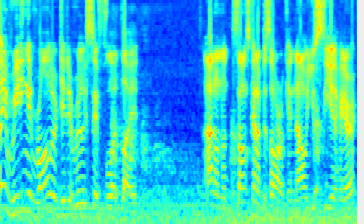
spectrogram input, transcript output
I reading it wrong or did it really say floodlight? I don't know. It sounds kind of bizarre. Okay, now you see it here.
